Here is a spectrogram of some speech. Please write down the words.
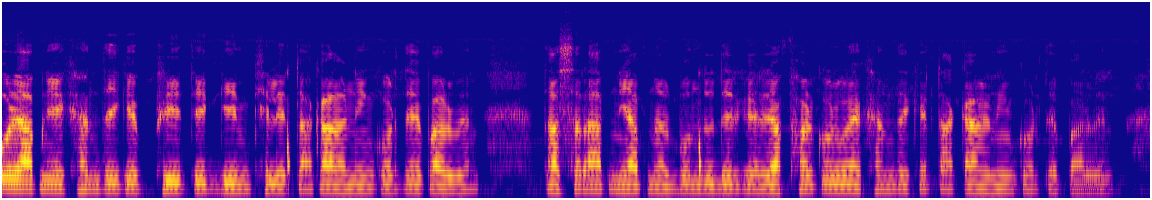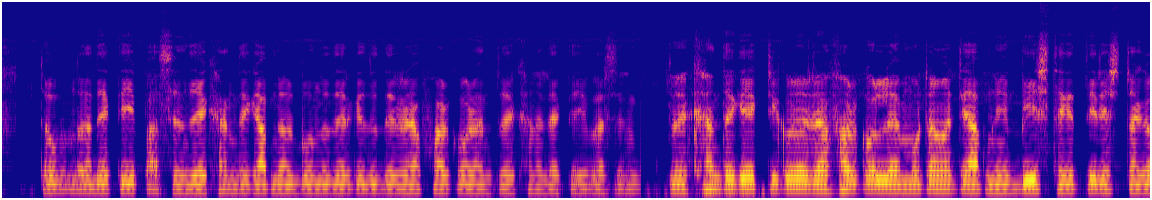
করে আপনি এখান থেকে ফ্রিতে গেম খেলে টাকা আর্নিং করতে পারবেন। তাছাড়া আপনি আপনার বন্ধুদেরকে রেফার করেও এখান থেকে টাকা আর্নিং করতে পারবেন। তো বন্ধুরা দেখতেই পাচ্ছেন যে এখান থেকে আপনার বন্ধুদেরকে যদি রেফার করেন, তো এখানে দেখতেই পাচ্ছেন তো এখান থেকে একটি করে রেফার করলে মোটামুটি আপনি বিশ থেকে তিরিশ টাকা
